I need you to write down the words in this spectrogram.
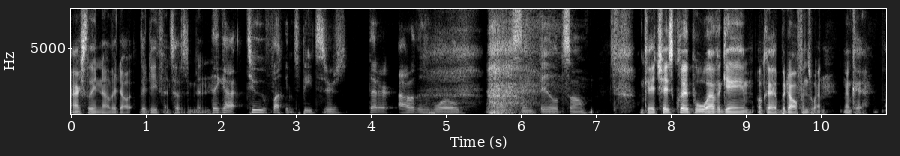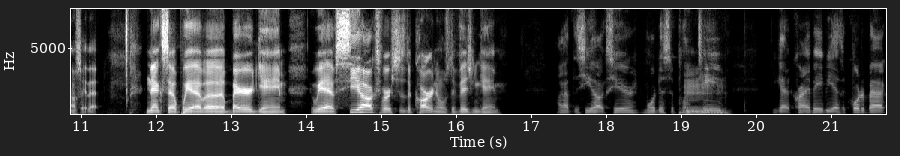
Actually, no, their dol- their defense hasn't been. They got two fucking speedsters that are out of this world. on the same field, so Okay, Chase Claypool will have a game. Okay, but Dolphins win. Okay, I'll say that. Next up, we have a Bird game. We have Seahawks versus the Cardinals division game. I got the Seahawks here. More disciplined Mm. team. You got a crybaby as a quarterback.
